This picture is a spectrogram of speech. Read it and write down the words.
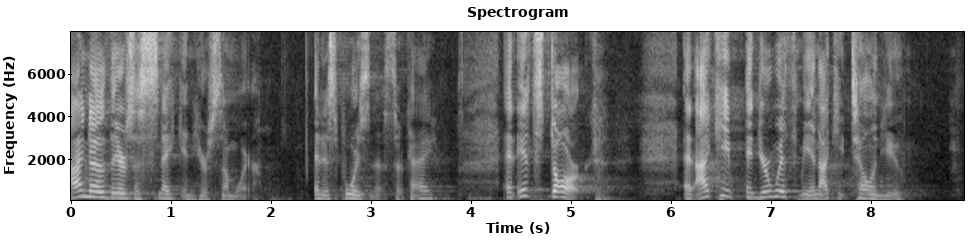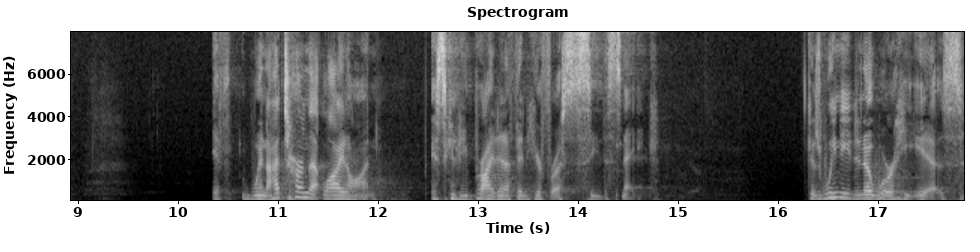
I know there's a snake in here somewhere, and it's poisonous, okay? And it's dark, and I keep, and you're with me, and I keep telling you, if when I turn that light on, it's going to be bright enough in here for us to see the snake. Because we need to know where he is.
